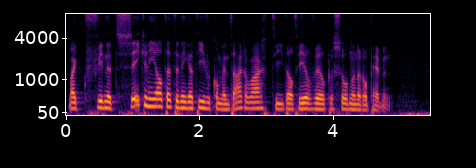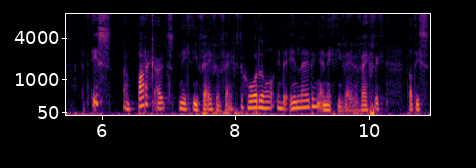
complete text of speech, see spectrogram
maar ik vind het zeker niet altijd de negatieve commentaren waard die dat heel veel personen erop hebben. Het is een park uit 1955, hoorden we al in de inleiding. En 1955, dat is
